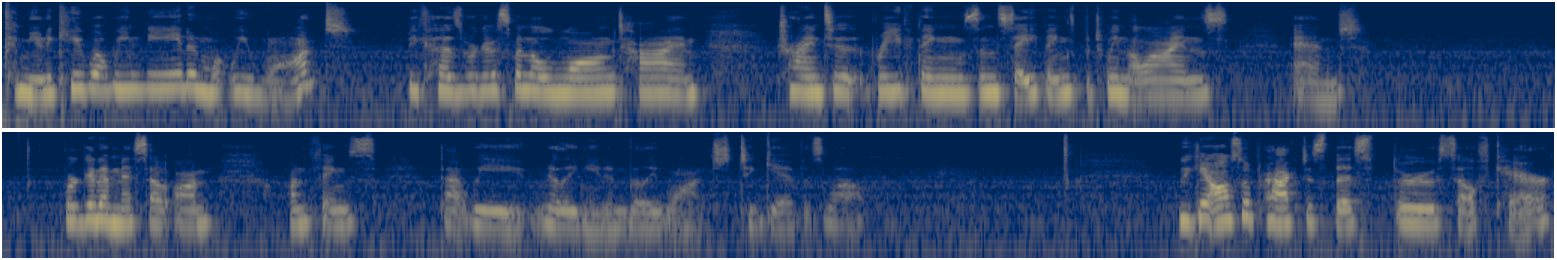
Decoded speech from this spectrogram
communicate what we need and what we want because we're going to spend a long time trying to read things and say things between the lines and we're to miss out on on things that we really need and really want to give as well. We can also practice this through self care.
